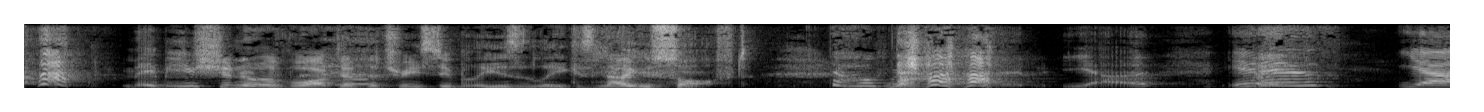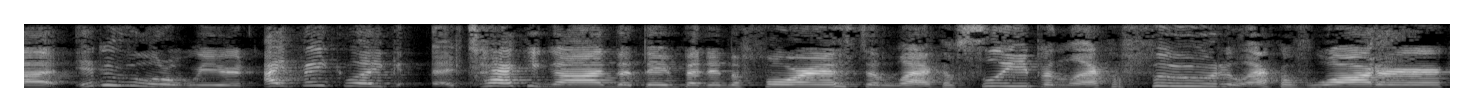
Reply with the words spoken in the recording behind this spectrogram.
Maybe you shouldn't have walked up the tree super easily because now you soft. Oh my God. yeah. It is. Yeah, it is a little weird. I think like tacking on that they've been in the forest and lack of sleep and lack of food and lack of water,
